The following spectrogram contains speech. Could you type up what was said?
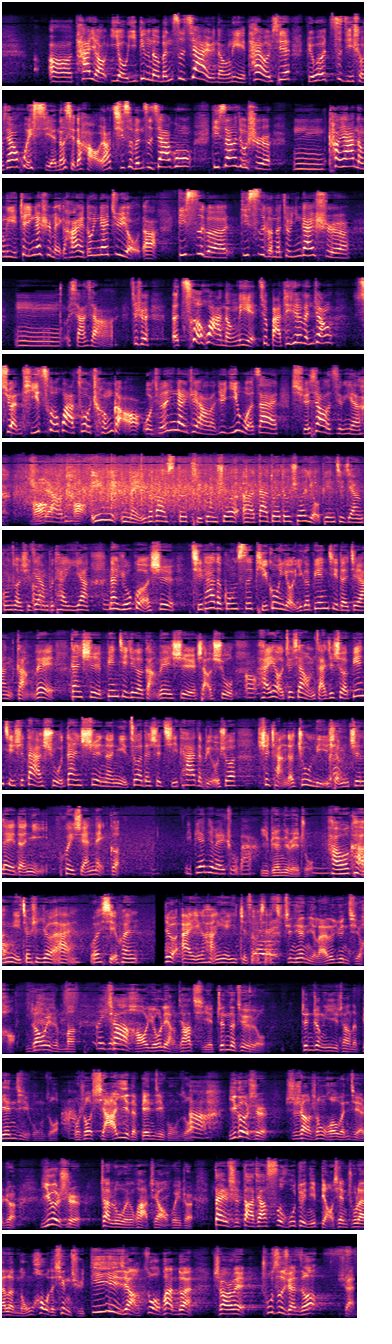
呃，他有有一定的文字驾驭能力，他有一些，比如说自己首先要会写，能写得好，然后其次文字加工，第三个就是嗯抗压能力，这应该是每个行业都应该具有的。第四个，第四个呢就应该是嗯，我想想啊，就是呃策划能力，就把这些文章。选题策划最后成稿，我觉得应该是这样的。就以我在学校的经验，是这样的。好，因为每一个 boss 都提供说，呃，大多都说有编辑这样工作，实际上不太一样。那如果是其他的公司提供有一个编辑的这样岗位，但是编辑这个岗位是少数，还有就像我们杂志社，编辑是大数，但是呢，你做的是其他的，比如说市场的助理什么之类的，你会选哪个？以编辑为主吧。以编辑为主。好，我考你就是热爱。我喜欢热爱一个行业，一直走下去。今天你来的运气好，你知道为什么吗？为什么？恰好有两家企业真的就有真正意义上的编辑工作。我说狭义的编辑工作。啊。一个是时尚生活文杰这儿，一个是湛卢文化陈晓辉这儿。但是大家似乎对你表现出来了浓厚的兴趣。第一印象做判断，十二位初次选择选。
